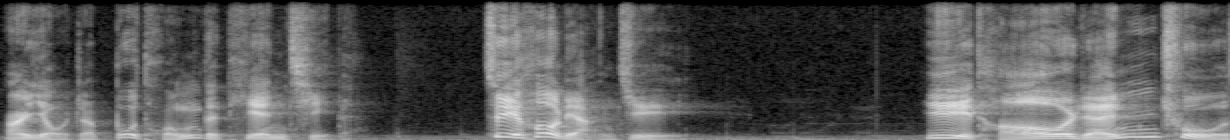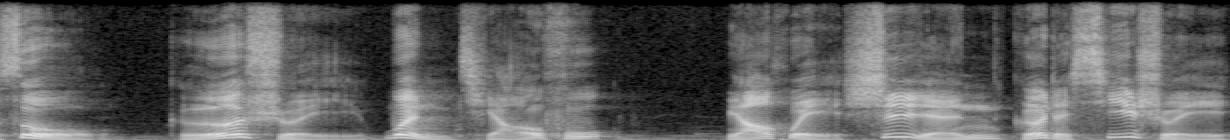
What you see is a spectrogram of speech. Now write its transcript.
而有着不同的天气的。最后两句：“欲投人处宿，隔水问樵夫”，描绘诗人隔着溪水，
